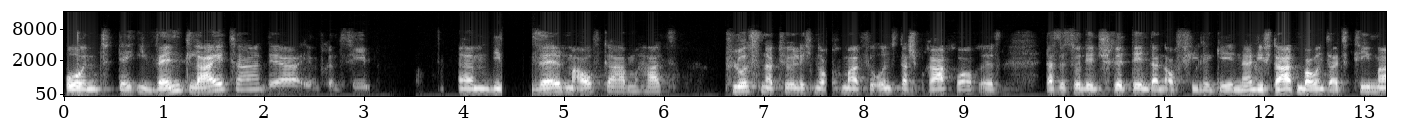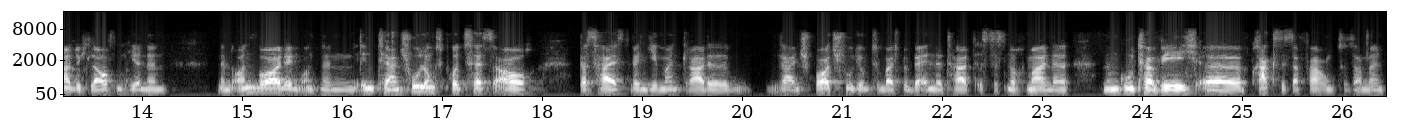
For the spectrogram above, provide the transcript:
und der Eventleiter, der im Prinzip ähm, dieselben Aufgaben hat, plus natürlich nochmal für uns das Sprachrohr auch ist. Das ist so den Schritt, den dann auch viele gehen. Ne? Die starten bei uns als Teamer, durchlaufen hier einen, einen Onboarding und einen internen Schulungsprozess auch. Das heißt, wenn jemand gerade sein Sportstudium zum Beispiel beendet hat, ist es nochmal eine, ein guter Weg, äh, Praxiserfahrung zu sammeln.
